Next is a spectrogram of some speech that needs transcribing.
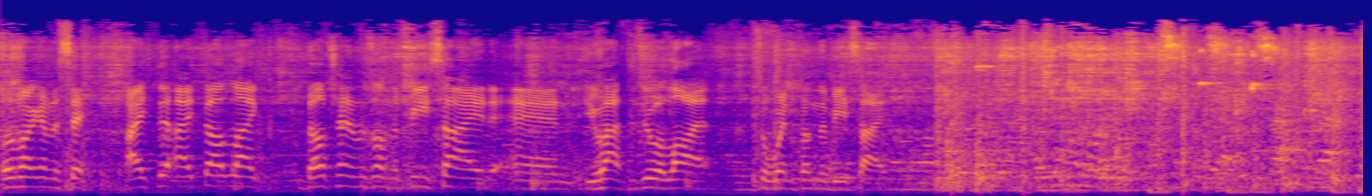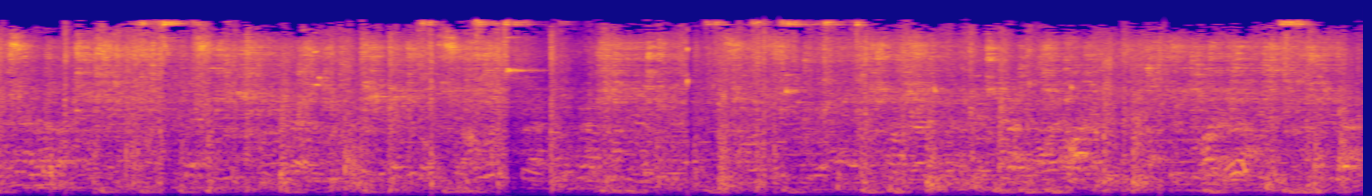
what am I gonna say? I th- I felt like Beltran was on the B side, and you have to do a lot to win from the B side. Wh-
